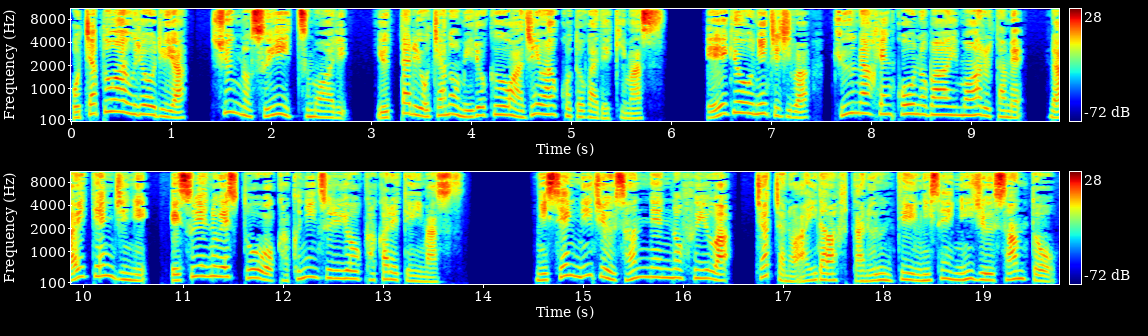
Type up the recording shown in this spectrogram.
お茶と合う料理や旬のスイーツもあり、ゆったりお茶の魅力を味わうことができます。営業日時は急な変更の場合もあるため、来店時に SNS 等を確認するよう書かれています。2023年の冬は、チャチャの間アフタヌーンティー2023と、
